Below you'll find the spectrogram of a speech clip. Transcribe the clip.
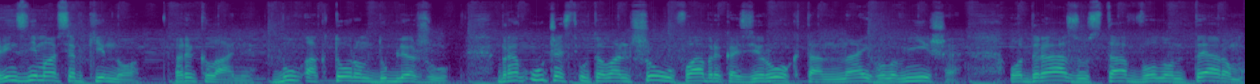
Він знімався в кіно, рекламі, був актором дубляжу, брав участь у талант-шоу Фабрика зірок та найголовніше одразу став волонтером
